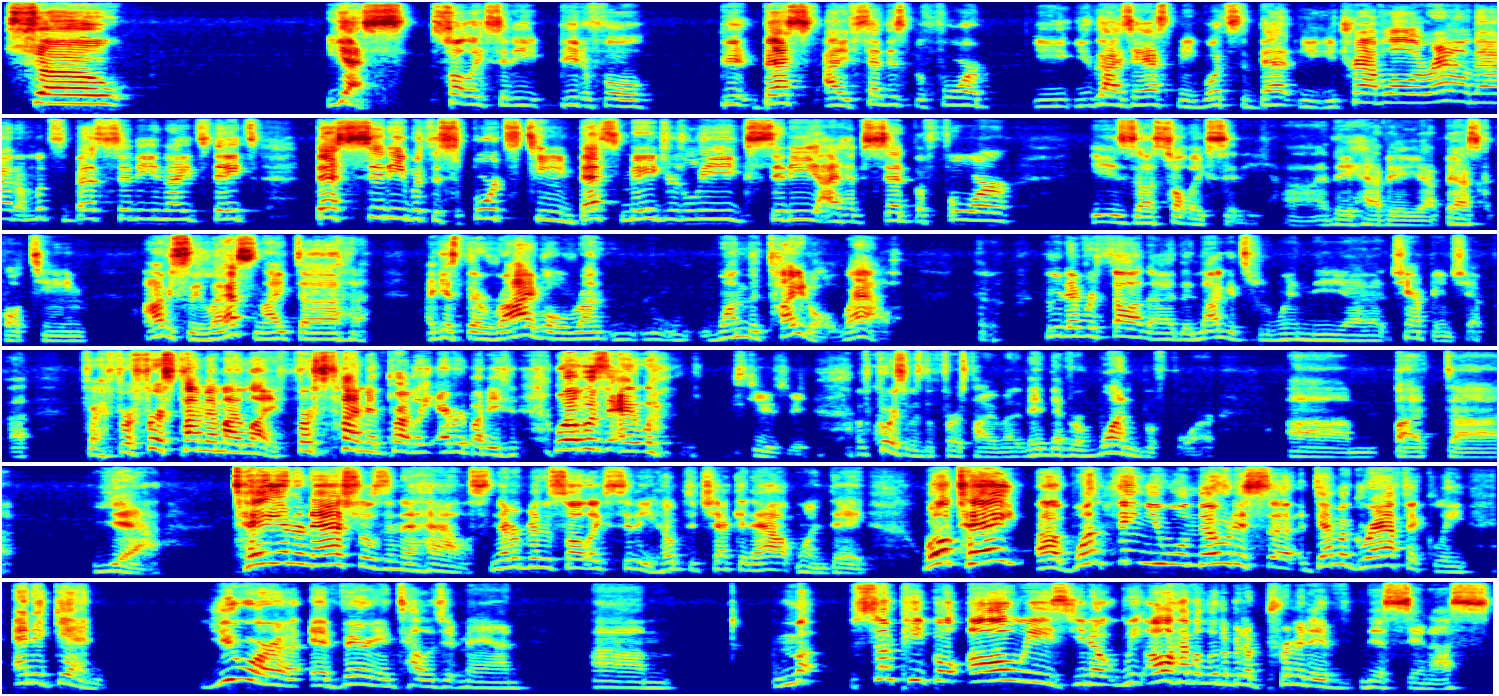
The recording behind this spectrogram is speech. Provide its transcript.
So, yes, Salt Lake City, beautiful, be- best. I've said this before. You, you guys asked me, what's the best? You, you, travel all around, Adam. What's the best city in the United States? Best city with a sports team, best major league city. I have said before is uh, Salt Lake City. Uh, they have a, uh, basketball team. Obviously, last night, uh, I guess their rival run won the title. Wow, who'd ever thought uh, the Nuggets would win the uh, championship? Uh, for, for first time in my life, first time in probably everybody. Well, it was, it excuse me. Of course, it was the first time they'd never won before. Um, but uh, yeah, Tay International's in the house. Never been to Salt Lake City. Hope to check it out one day. Well, Tay, uh, one thing you will notice uh, demographically, and again, you are a, a very intelligent man. Um, some people always, you know, we all have a little bit of primitiveness in us.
